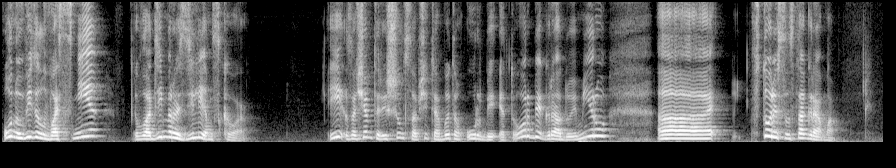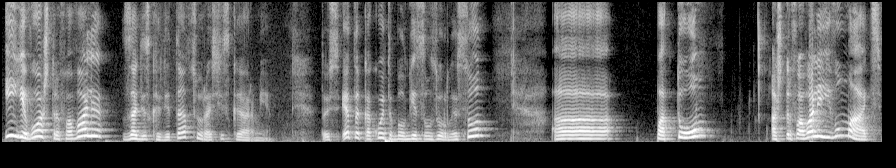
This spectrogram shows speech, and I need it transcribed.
он увидел во сне Владимира Зеленского и зачем-то решил сообщить об этом Урби это Орби, Граду и Миру э, в сторис Инстаграма. И его оштрафовали за дискредитацию российской армии. То есть это какой-то был нецензурный сон. Э, Потом оштрафовали его мать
